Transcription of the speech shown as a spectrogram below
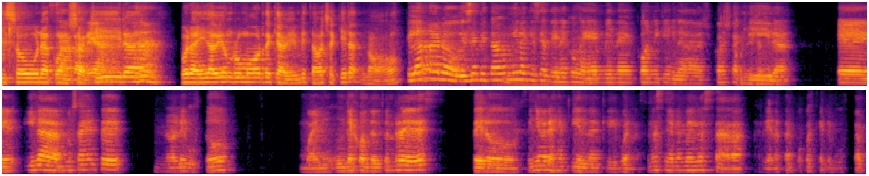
hizo una con Santa Rihanna. Shakira. Por ahí había un rumor de que había invitado a Shakira. No. Claro, hubiese invitado, mira que se tiene con Eminem, con Nicki Minaj, con Shakira. Eh, y nada, mucha gente no le gustó. Hay un descontento en redes, pero señores entiendan que, bueno, es una señora embarazada. A Rihanna tampoco es que le gusta.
